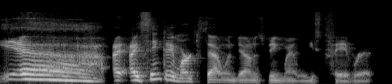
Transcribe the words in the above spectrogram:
Yeah, I, I think I marked that one down as being my least favorite.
